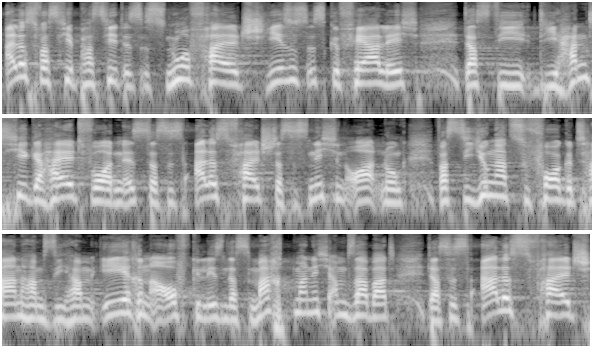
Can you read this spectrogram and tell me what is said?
alles, was hier passiert ist, ist nur falsch. Jesus ist gefährlich, dass die, die Hand hier geheilt worden ist, das ist alles falsch, das ist nicht in Ordnung. Was die Jünger zuvor getan haben, sie haben Ehren aufgelesen, das macht man nicht am Sabbat, das ist alles falsch,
